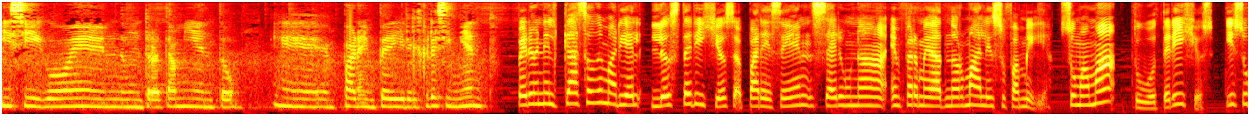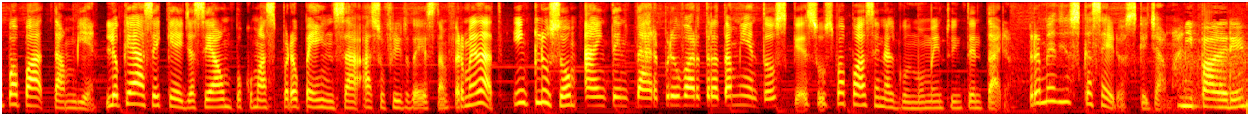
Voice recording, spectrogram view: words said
y sigo en un tratamiento eh, para impedir el crecimiento. Pero en el caso de Mariel, los terigios parecen ser una enfermedad normal en su familia. Su mamá tuvo terigios y su papá también, lo que hace que ella sea un poco más propensa a sufrir de esta enfermedad, incluso a intentar probar tratamientos que sus papás en algún momento intentaron, remedios caseros que llaman. Mi padre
